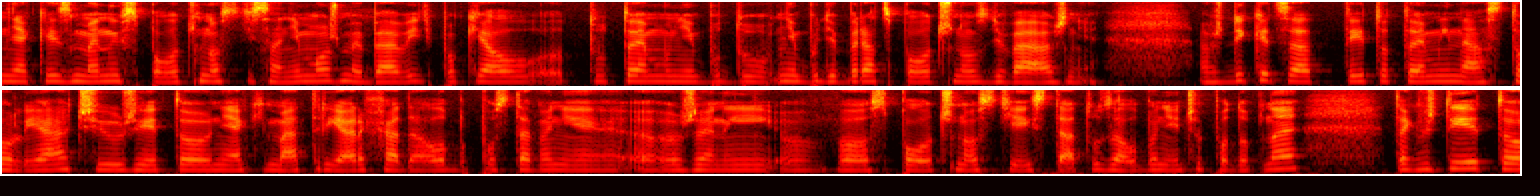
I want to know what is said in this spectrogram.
nejakej zmeny v spoločnosti sa nemôžeme baviť, pokiaľ tú tému nebudú, nebude brať spoločnosť vážne. A vždy, keď sa tieto témy nastolia, či už je to nejaký matriarchát alebo postavenie e, ženy v spoločnosti, jej status alebo niečo podobné, tak vždy je to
